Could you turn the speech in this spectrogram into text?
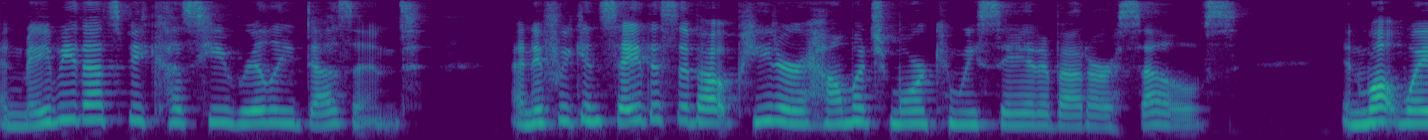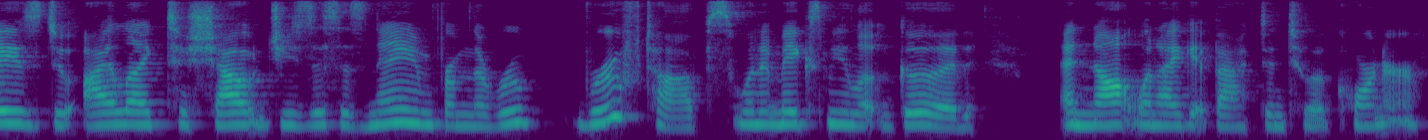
And maybe that's because he really doesn't. And if we can say this about Peter, how much more can we say it about ourselves? In what ways do I like to shout Jesus' name from the roof- rooftops when it makes me look good and not when I get backed into a corner?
